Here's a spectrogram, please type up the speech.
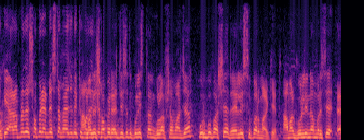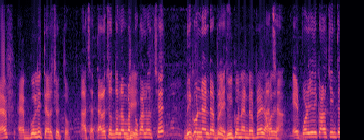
ওকে আর আপনাদের শপের অ্যাড্রেসটা ভাইয়া যদি একটু আমাদের শপের অ্যাড্রেস হচ্ছে গুলিস্তান গোলাপশাহ মাজার পূর্ব পাশে রেলওয়ে সুপার মার্কেট আমার গলি নাম্বার হচ্ছে এফ এফ গলি তেরো চোদ্দ। আচ্ছা তেরো চোদ্দ নাম্বার দোকান হচ্ছে দুই কন্যা এন্টারপ্রাইজ দুই কোন এন্টারপ্রাইজ আচ্ছা এরপরে যদি কারও চিনতে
